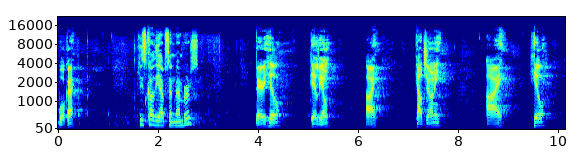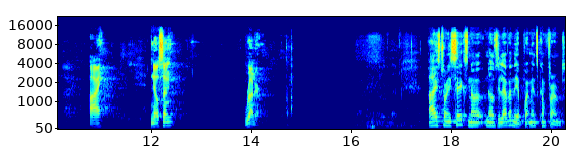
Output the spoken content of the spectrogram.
Wolk. Please call the absent members. Berryhill, De Leon. aye. Galgiani. aye. Hill. aye. Nielsen. Runner. Ayes 26, no, noes 11. The appointment's confirmed.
